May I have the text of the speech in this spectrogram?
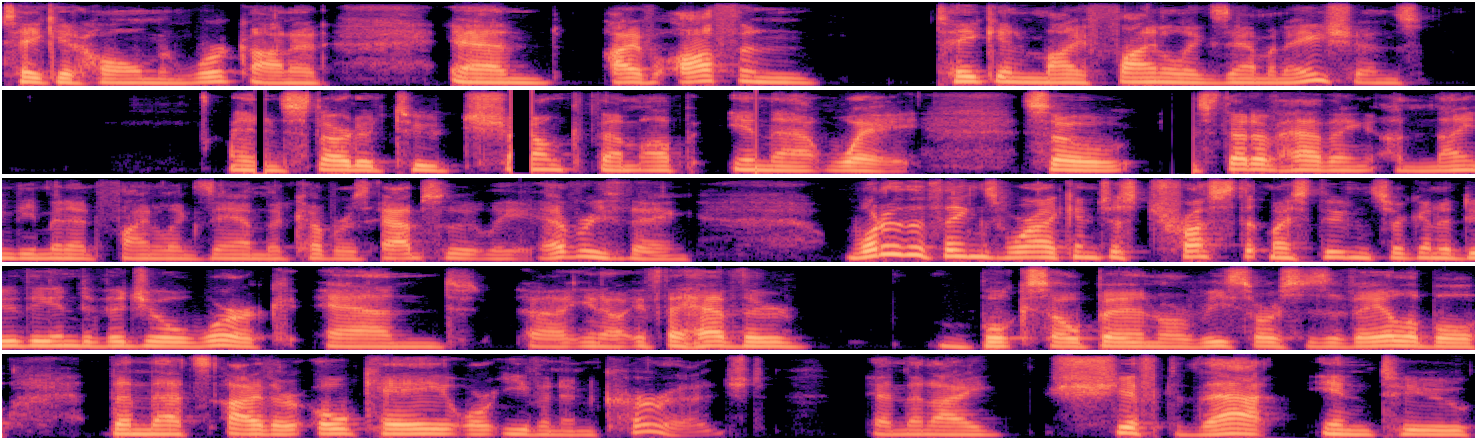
take it home and work on it. And I've often taken my final examinations and started to chunk them up in that way. So instead of having a 90 minute final exam that covers absolutely everything, what are the things where I can just trust that my students are going to do the individual work? And, uh, you know, if they have their books open or resources available, then that's either okay or even encouraged. And then I shift that into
